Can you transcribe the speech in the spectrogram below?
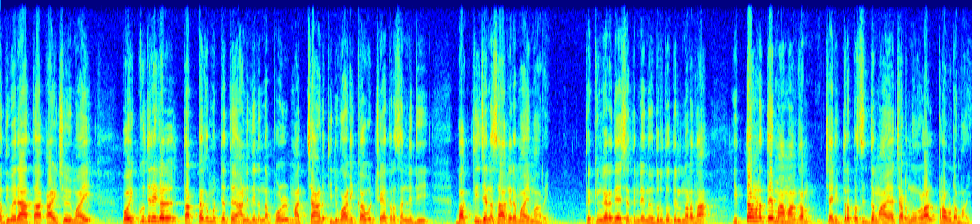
മതിവരാത്ത കാഴ്ചയുമായി പൊയ്ക്കുതിരകൾ തട്ടകമുറ്റത്ത് അണിനിരുന്നപ്പോൾ മച്ചാട് തിരുവാണിക്കാവ് ക്ഷേത്ര സന്നിധി ഭക്തിജനസാഗരമായി മാറി. തെക്കിൻകര ദേശത്തിന്റെ നേതൃത്വത്തിൽ നടന്ന ഇത്തവണത്തെ മാമാങ്കം ചരിത്രപ്രസിദ്ധമായ ചടങ്ങുകളാൽ പ്രൗഢമായി.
